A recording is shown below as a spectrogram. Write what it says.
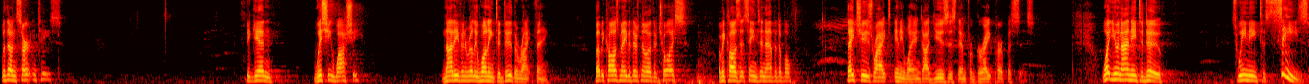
with uncertainties, begin wishy washy, not even really wanting to do the right thing. But because maybe there's no other choice, or because it seems inevitable, they choose right anyway, and God uses them for great purposes. What you and I need to do is we need to seize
